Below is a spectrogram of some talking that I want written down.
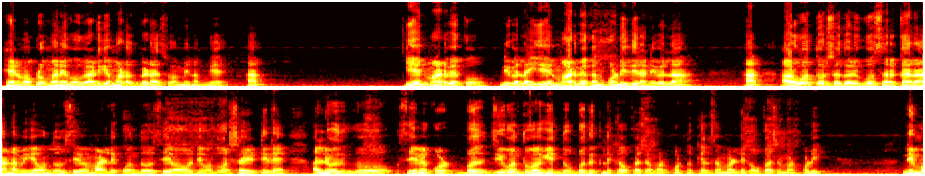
ಹೆಣ್ಮಕ್ಳು ಮನೆಗೆ ಹೋಗಿ ಅಡುಗೆ ಮಾಡೋದು ಬೇಡ ಸ್ವಾಮಿ ನಮಗೆ ಹಾಂ? ಏನು ಮಾಡಬೇಕು? ನೀವೆಲ್ಲ ಏನು ಮಾಡ್ಬೇಕು ಅಂದ್ಕೊಂಡಿದ್ದೀರಾ ನೀವೆಲ್ಲ? ಹಾಂ? ಅರುವತ್ತು ವರ್ಷದವರೆಗೂ ಸರ್ಕಾರ ನಮಗೆ ಒಂದು ಸೇವೆ ಮಾಡಲಿಕ್ಕೆ ಒಂದು ಸೇವಾವಧಿ ಒಂದು ವರ್ಷ ಇಟ್ಟಿದೆ. ಅಲ್ಲಿವರೆಗೂ ಸೇವೆ ಕೊಟ್ಟು ಬ ಜೀವಂತವಾಗಿ ಇದ್ದು ಬದುಕಲಿಕ್ಕೆ ಅವಕಾಶ ಮಾಡಿಕೊಟ್ಟು ಕೆಲಸ ಮಾಡಲಿಕ್ಕೆ ಅವಕಾಶ ಮಾಡಿಕೊಡಿ. ನಿಮ್ಮ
